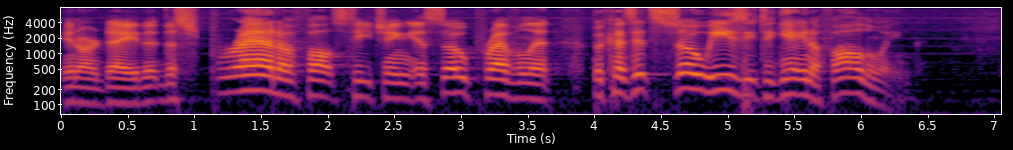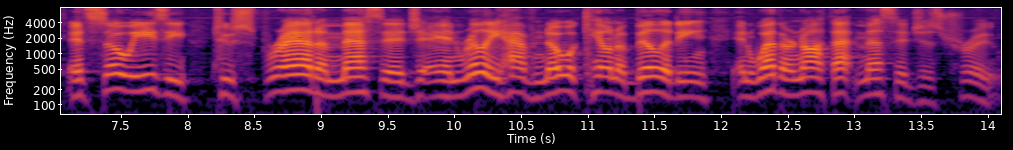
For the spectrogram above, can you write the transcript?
in our day. The, the spread of false teaching is so prevalent because it's so easy to gain a following. It's so easy to spread a message and really have no accountability in whether or not that message is true.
